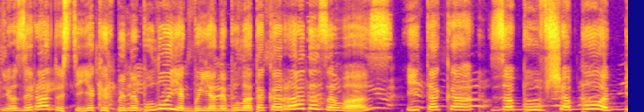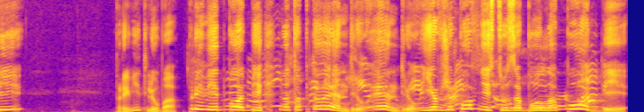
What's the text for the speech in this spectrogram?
Сльози радості, яких би не було, якби я не була така рада за вас. І така забувша Боббі. Привіт, Люба. Привіт, Боббі. Ну тобто Ендрю, Ендрю, я вже повністю забула Боббі.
